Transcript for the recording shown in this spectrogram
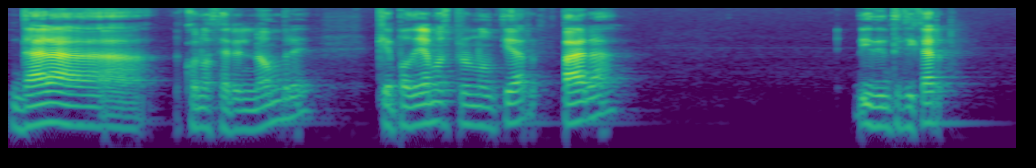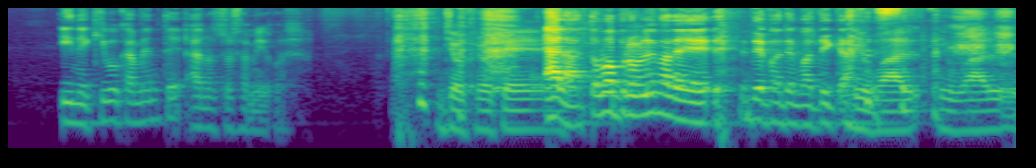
dar a conocer el nombre que podríamos pronunciar para identificar inequívocamente a nuestros amigos? Yo creo que ¡Hala! Toma problema de, de matemáticas. igual, igual.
